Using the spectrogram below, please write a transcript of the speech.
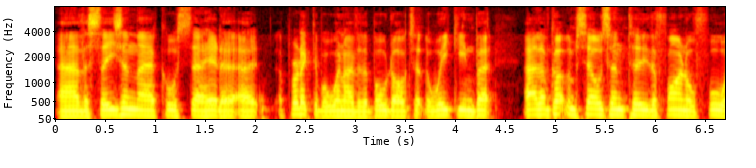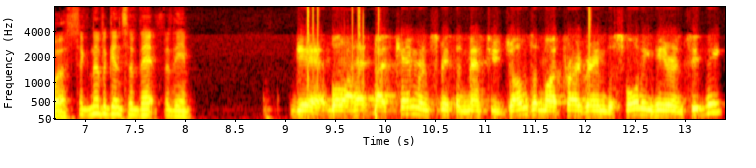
uh, the season. They, of course, uh, had a, a, predictable win over the Bulldogs at the weekend, but uh, they've got themselves into the final four. Significance of that for them? Yeah, well, I had both Cameron Smith and Matthew Johns on my program this morning here in Sydney.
